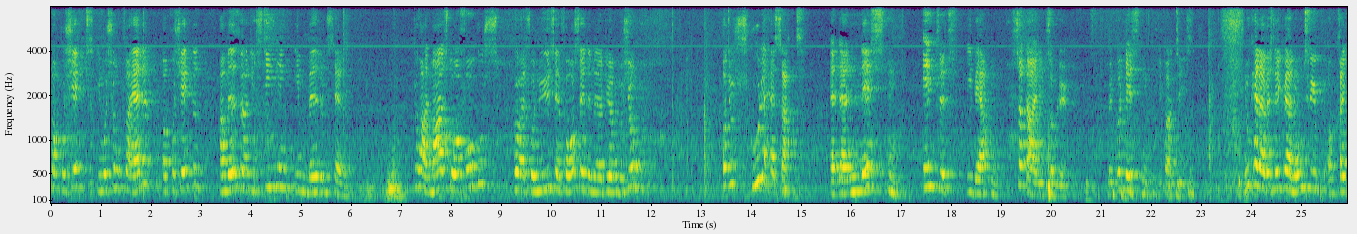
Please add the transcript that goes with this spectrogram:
for projekt i Motion for Alle, og projektet har medført en stigning i medlemstallet. Du har en meget stor fokus på at få nye til at fortsætte med at dyrke motion. Og du skulle have sagt, at der er næsten intet i verden så dejligt som løb. Men kun næsten i parentes. Nu kan der vist ikke være nogen tvivl omkring,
